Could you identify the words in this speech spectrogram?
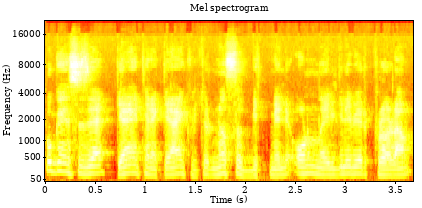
Bugün size genel yetenek, genel kültür nasıl bitmeli onunla ilgili bir program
